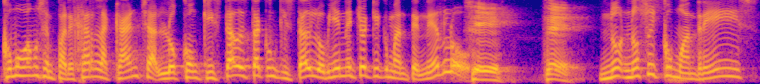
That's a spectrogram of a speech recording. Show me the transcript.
cómo vamos a emparejar la cancha. Lo conquistado está conquistado y lo bien hecho hay que mantenerlo. Sí, sí. No, no soy como Andrés.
